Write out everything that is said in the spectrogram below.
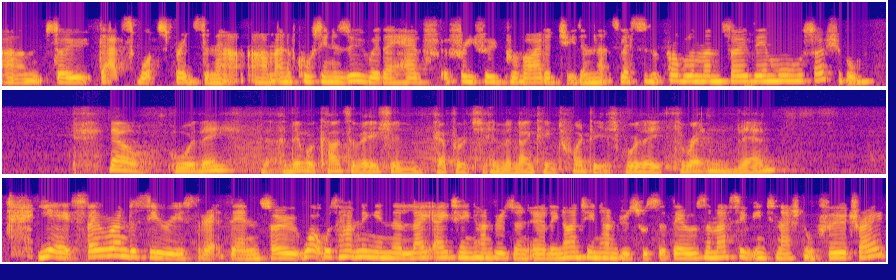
Um, so that's what spreads them out. Um, and of course, in a zoo where they have free food provided to them, that's less of a problem, and so they're more sociable. Now, were they? There were conservation efforts in the 1920s. Were they threatened then? Yes, they were under serious threat then. So, what was happening in the late 1800s and early 1900s was that there was a massive international fur trade,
